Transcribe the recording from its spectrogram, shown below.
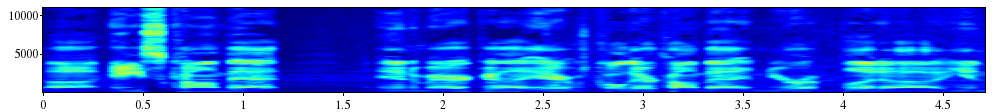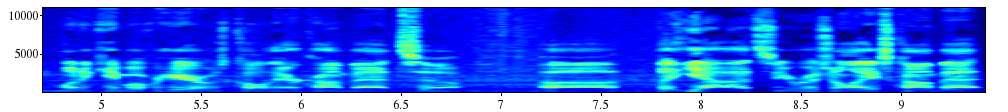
uh, Ace Combat in America. It was called Air Combat in Europe, but uh, when it came over here, it was called Air Combat. So, uh, but yeah, that's the original Ace Combat.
